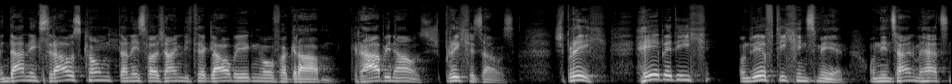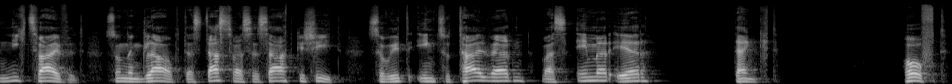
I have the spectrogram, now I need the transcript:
Wenn da nichts rauskommt, dann ist wahrscheinlich der Glaube irgendwo vergraben. Grab ihn aus, sprich es aus. Sprich, hebe dich und wirft dich ins Meer und in seinem Herzen nicht zweifelt, sondern glaubt, dass das, was er sagt, geschieht, so wird ihm zuteil werden, was immer er denkt, hofft,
